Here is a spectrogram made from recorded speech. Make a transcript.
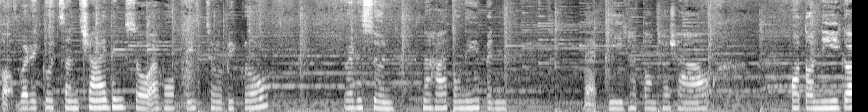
got very good sun shining so I hope this will be grow very soon นะคะ ตรงนี้เป็นแดดดีค่ะตอนเช้าเช้าๆพอตอนนี้ก็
